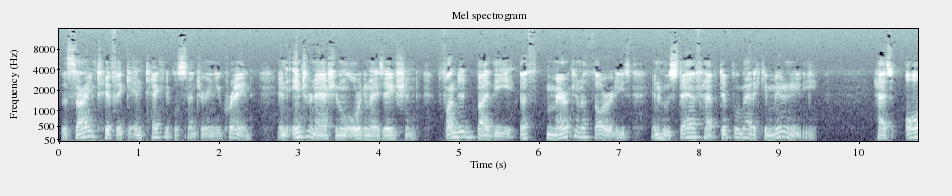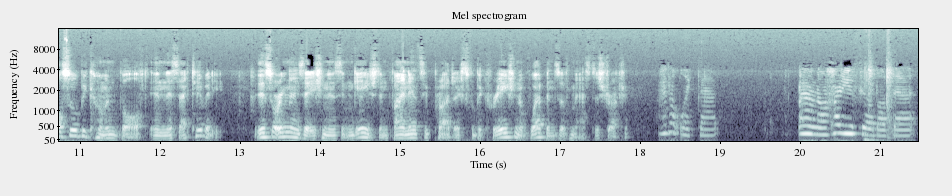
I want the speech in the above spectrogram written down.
the Scientific and Technical Center in Ukraine, an international organization funded by the American authorities and whose staff have diplomatic immunity, has also become involved in this activity. This organization is engaged in financing projects for the creation of weapons of mass destruction. I don't like that. I don't know. How do you feel about that?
